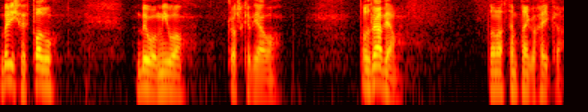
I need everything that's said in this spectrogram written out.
Byliśmy w polu. Było miło. Troszkę wiało. Pozdrawiam. Do następnego, hejka.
